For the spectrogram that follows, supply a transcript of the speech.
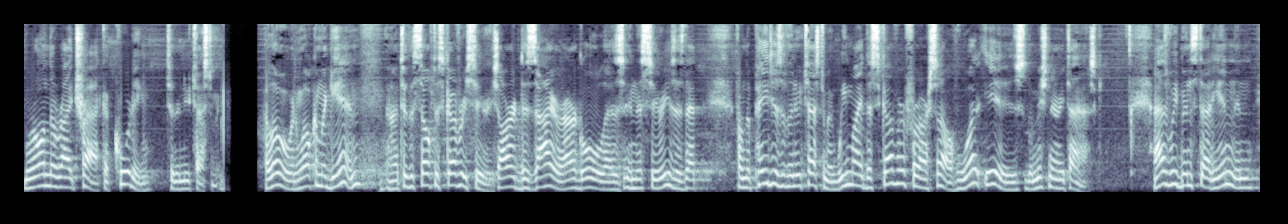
we're on the right track according to the New Testament. Hello and welcome again uh, to the self-discovery series. Our desire, our goal as in this series is that from the pages of the New Testament, we might discover for ourselves what is the missionary task. As we've been studying, and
